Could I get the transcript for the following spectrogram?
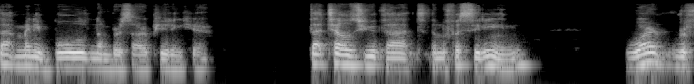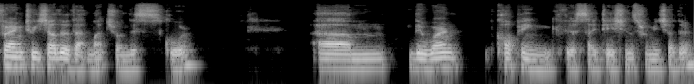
that many bold numbers are appearing here. That tells you that the mufassirin weren't referring to each other that much on this score. Um, they weren't copying their citations from each other,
